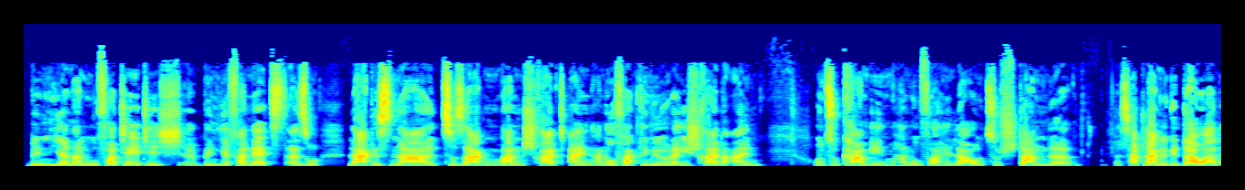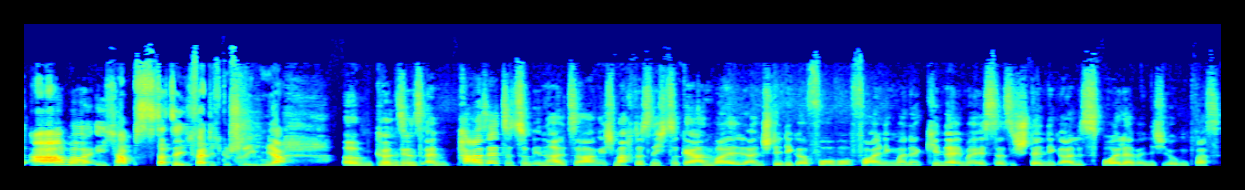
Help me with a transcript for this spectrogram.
bin hier in Hannover tätig, äh, bin hier vernetzt. Also lag es nahe zu sagen, man schreibt einen Hannover-Krimi oder ich schreibe einen. Und so kam eben Hannover Hellau zustande. Das hat lange gedauert, aber ich habe es tatsächlich fertig geschrieben, ja. Ähm, können Sie uns ein paar Sätze zum Inhalt sagen? Ich mache das nicht so gern, weil ein stetiger Vorwurf vor allen Dingen meiner Kinder immer ist, dass ich ständig alles spoiler, wenn ich irgendwas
